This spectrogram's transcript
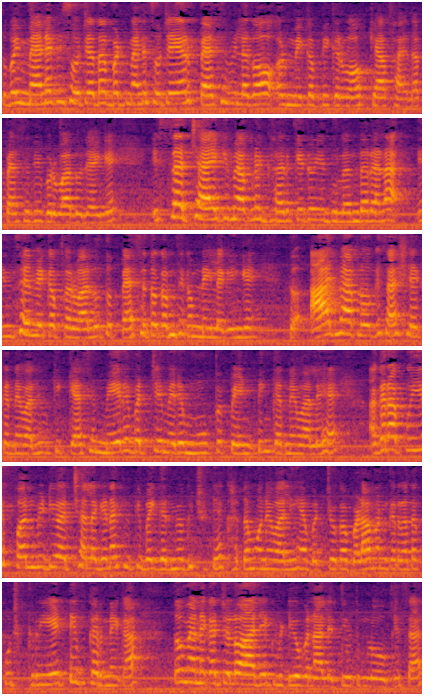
तो भाई मैंने भी सोचा था बट मैंने सोचा यार पैसे भी लगाओ और मेकअप भी करवाओ क्या फ़ायदा? पैसे भी बर्बाद हो जाएँगे. इससे अच्छा है कि मैं अपने घर के जो ये दुलंदर है ना इनसे मेकअप करवा लूँ तो पैसे तो कम से कम नहीं लगेंगे. तो आज मैं आप लोगों के साथ शेयर करने वाली हूँ कि कैसे मेरे बच्चे मेरे मुँह पे पेंटिंग करने वाले हैं। अगर आपको ये फन वीडियो अच्छा लगे ना, क्योंकि भाई गर्मियों की छुट्टियाँ खत्म होने वाली हैं, बच्चों का बड़ा मन कर रहा था कुछ क्रिएटिव करने का तो मैंने कहा चलो आज एक वीडियो बना लेती हूँ तुम लोगों के साथ।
